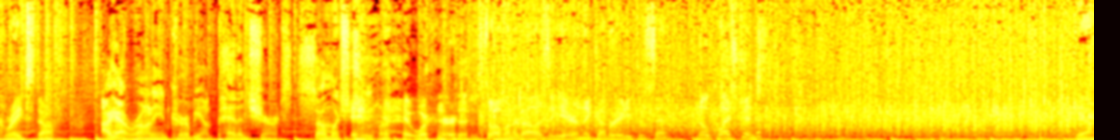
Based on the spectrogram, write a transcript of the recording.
Great stuff. I got Ronnie and Kirby on pet insurance. So much cheaper. It works. It's twelve hundred dollars a year, and they cover eighty percent. No questions. Yeah,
